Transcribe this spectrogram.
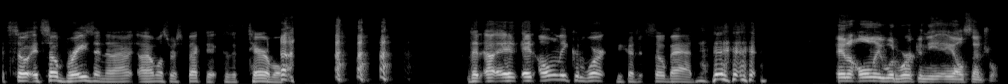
Percent It's so it's so brazen that I, I almost respect it because it's terrible. that uh, it, it only could work because it's so bad. and it only would work in the al central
